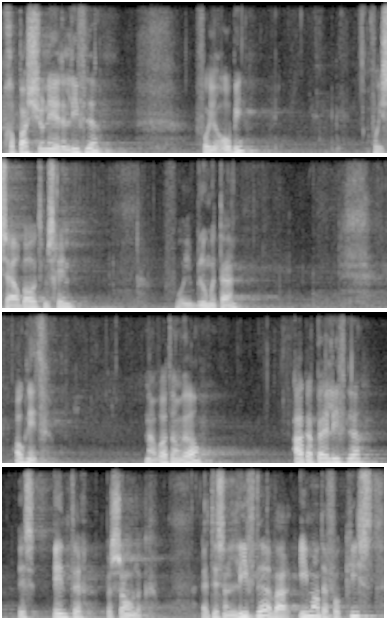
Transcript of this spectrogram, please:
gepassioneerde liefde voor je hobby? Voor je zeilboot misschien? Voor je bloementuin? Ook niet. Nou, wat dan wel? Agape-liefde is interpersoonlijk. Het is een liefde waar iemand ervoor kiest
